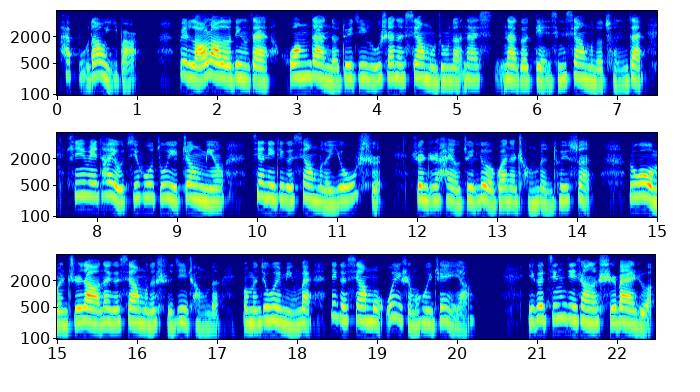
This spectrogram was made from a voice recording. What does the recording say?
还不到一半。被牢牢地定在荒诞的堆积如山的项目中的那那个典型项目的存在，是因为它有几乎足以证明建立这个项目的优势，甚至还有最乐观的成本推算。如果我们知道那个项目的实际成本，我们就会明白那个项目为什么会这样。一个经济上的失败者，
